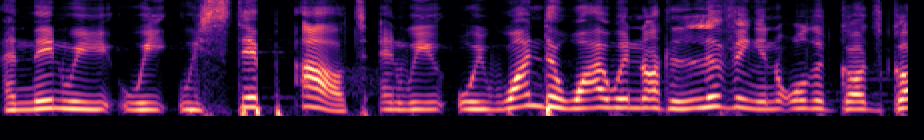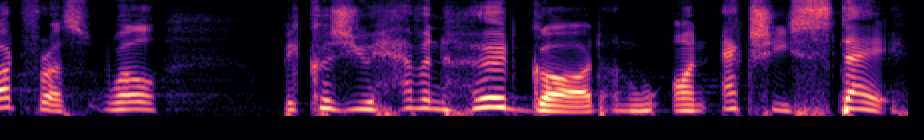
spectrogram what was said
and then we, we, we step out and we, we wonder why we're not living in all that God's got for us. Well, because you haven't heard God on, on actually stay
